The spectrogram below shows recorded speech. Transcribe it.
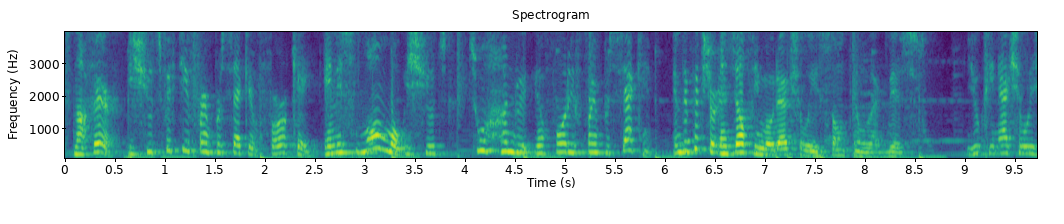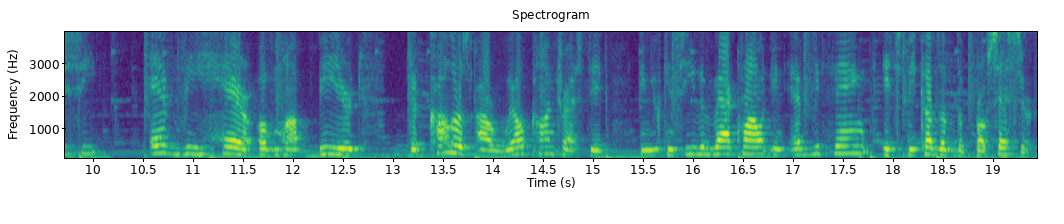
It's not fair. It shoots 50 frames per second 4K and in slow-mo it shoots 240 frames per second. And the picture in selfie mode actually is something like this. You can actually see every hair of my beard. The colors are well contrasted and you can see the background and everything. It's because of the processor.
